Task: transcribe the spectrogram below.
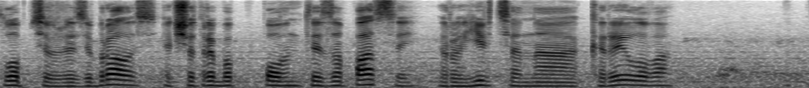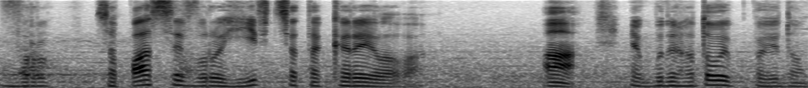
хлопці вже зібрались. Якщо треба поповнити запаси, рогівця на Кирилова. Вр... Запаси ворогівця та Кирилова. А, як будеш готовий, повідом.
